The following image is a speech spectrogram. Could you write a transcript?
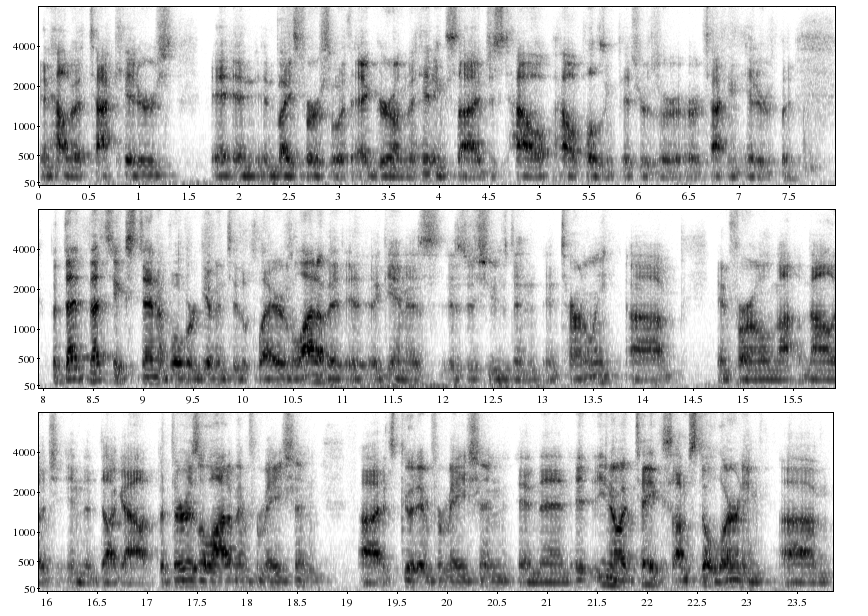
and how to attack hitters and, and, vice versa with Edgar on the hitting side, just how, how opposing pitchers are, are, attacking hitters. But but that that's the extent of what we're giving to the players. A lot of it, it again, is is just used in, internally um, and for our own knowledge in the dugout. But there is a lot of information. Uh, it's good information, and then it, you know it takes. I'm still learning. Um,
